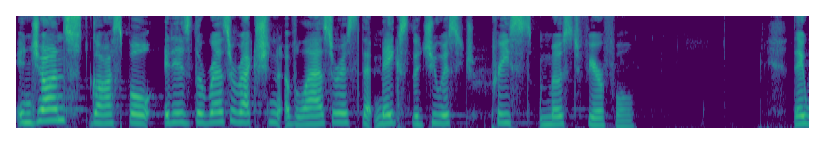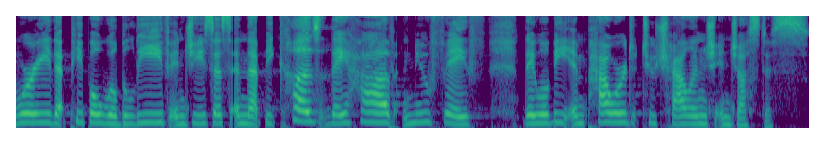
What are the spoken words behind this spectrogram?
In John's gospel, it is the resurrection of Lazarus that makes the Jewish priests most fearful. They worry that people will believe in Jesus and that because they have new faith, they will be empowered to challenge injustice.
